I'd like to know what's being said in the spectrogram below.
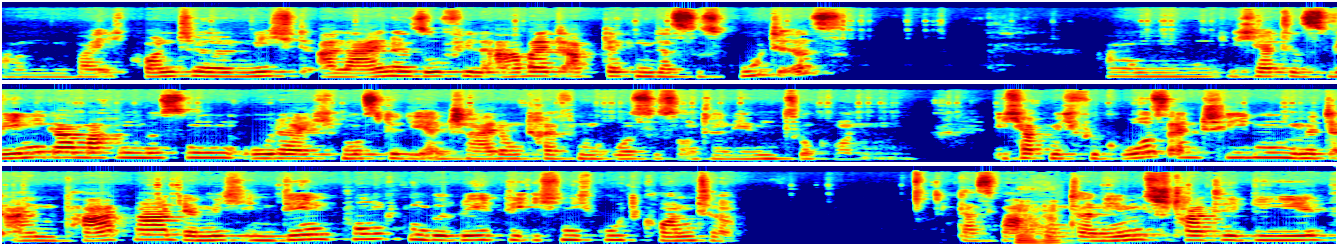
Ähm, weil ich konnte nicht alleine so viel Arbeit abdecken, dass es gut ist. Ähm, ich hätte es weniger machen müssen oder ich musste die Entscheidung treffen, ein großes Unternehmen zu gründen. Ich habe mich für groß entschieden mit einem Partner, der mich in den Punkten berät, die ich nicht gut konnte. Das war mhm. Unternehmensstrategie,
